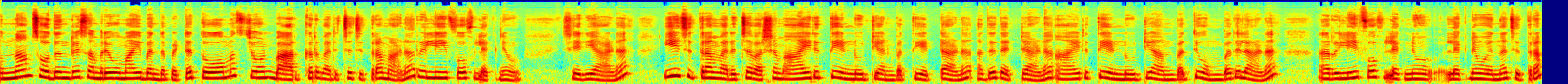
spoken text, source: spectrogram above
ഒന്നാം സ്വാതന്ത്ര്യ സമരവുമായി ബന്ധപ്പെട്ട് തോമസ് ജോൺ ബാർക്കർ വരച്ച ചിത്രമാണ് റിലീഫ് ഓഫ് ലക്നൗ ശരിയാണ്. ഈ ചിത്രം വരച്ച വർഷം ആയിരത്തി എണ്ണൂറ്റി അൻപത്തി എട്ടാണ് അത് തെറ്റാണ്. ആയിരത്തി എണ്ണൂറ്റി അൻപത്തി ഒമ്പതിലാണ് റിലീഫ് ഓഫ് ലക്നൗ ലക്നൗ എന്ന ചിത്രം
